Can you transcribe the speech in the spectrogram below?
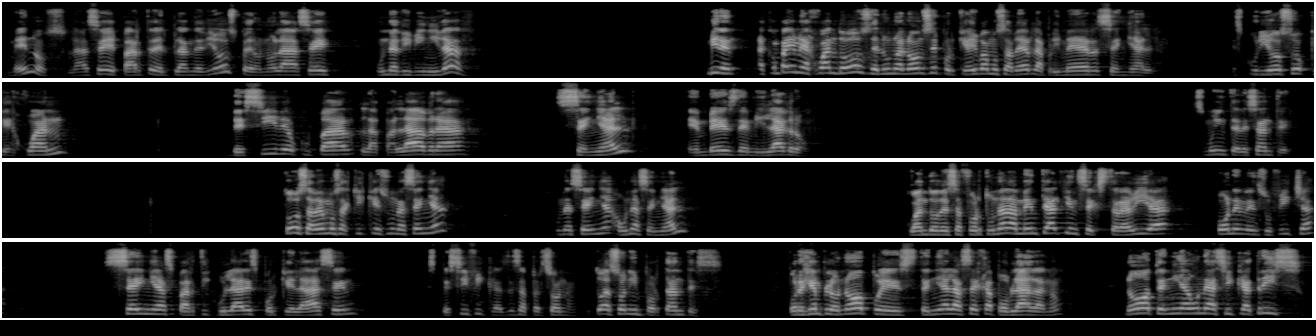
menos, la hace parte del plan de Dios, pero no la hace una divinidad. Miren, acompáñenme a Juan 2 del 1 al 11 porque hoy vamos a ver la primer señal. Es curioso que Juan decide ocupar la palabra señal en vez de milagro. Es muy interesante. Todos sabemos aquí que es una seña, una seña o una señal. Cuando desafortunadamente alguien se extravía, ponen en su ficha señas particulares porque la hacen específicas de esa persona y todas son importantes. Por ejemplo, no, pues tenía la ceja poblada, ¿no? No, tenía una cicatriz.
